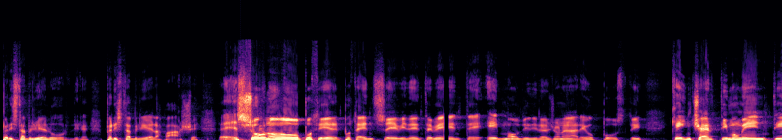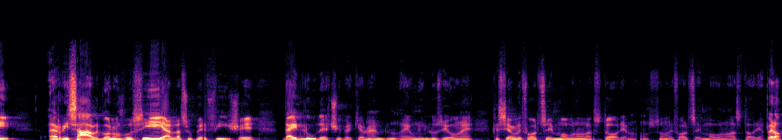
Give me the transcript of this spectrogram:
per ristabilire l'ordine, per ristabilire la pace. Eh, sono poter, potenze evidentemente e modi di ragionare opposti che in certi momenti risalgono così alla superficie da illuderci, perché è un'illusione, che siano le forze che muovono la storia, non sono le forze che muovono la storia. Però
